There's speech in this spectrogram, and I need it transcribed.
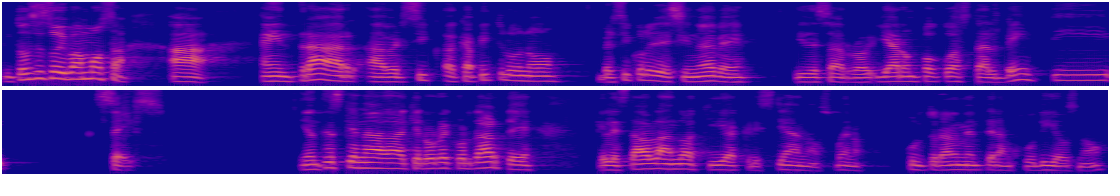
Entonces hoy vamos a, entrar a, a capítulo 1, versículo 19 y desarrollar un poco hasta el 26. Y antes que nada, quiero recordarte que le está hablando aquí a cristianos. Bueno, culturalmente eran judíos, ¿no?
